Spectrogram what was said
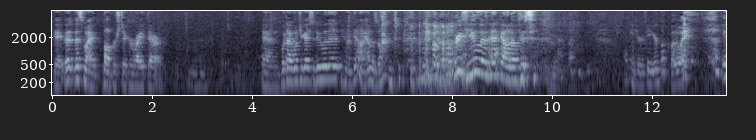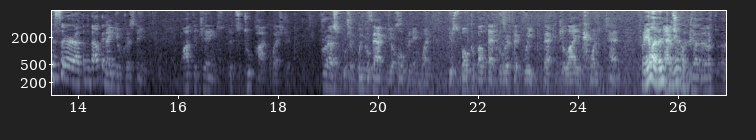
Okay, that, that's my bumper sticker right there. Mm-hmm. And what I want you guys to do with it, you know, get on Amazon, review the heck out of it. I need to review your book, by the way. yes, sir, up in the balcony. Thank you, Christine. Arthur James, it's a two-part question. First, if we go back to your opening when you spoke about that horrific week back in July of 2010. 2011. Actually, 2011. uh, uh,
